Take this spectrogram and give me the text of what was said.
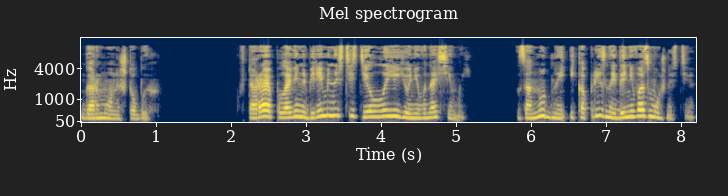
Гормоны, чтобы их. Вторая половина беременности сделала ее невыносимой. Занудной и капризной до невозможности.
